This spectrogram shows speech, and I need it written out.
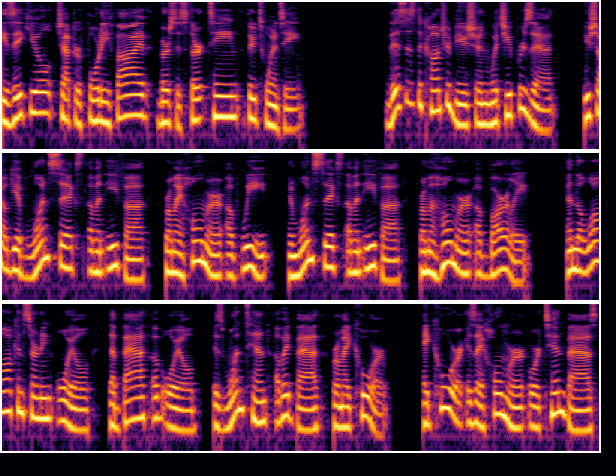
Ezekiel chapter 45, verses 13 through 20. This is the contribution which you present. You shall give one sixth of an ephah from a homer of wheat, and one sixth of an ephah from a homer of barley. And the law concerning oil, the bath of oil, is one tenth of a bath from a kor. A kor is a homer or ten baths,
